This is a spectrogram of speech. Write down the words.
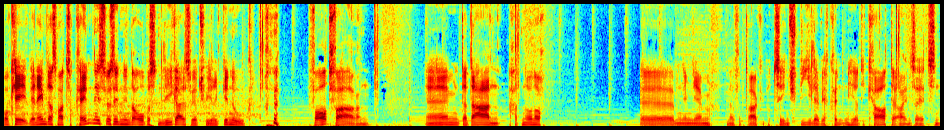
okay, wir nehmen das mal zur Kenntnis. Wir sind in der obersten Liga, es wird schwierig genug. Fortfahren. Ähm, der Dan hat nur noch ähm, einen Vertrag über 10 Spiele. Wir könnten hier die Karte einsetzen.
